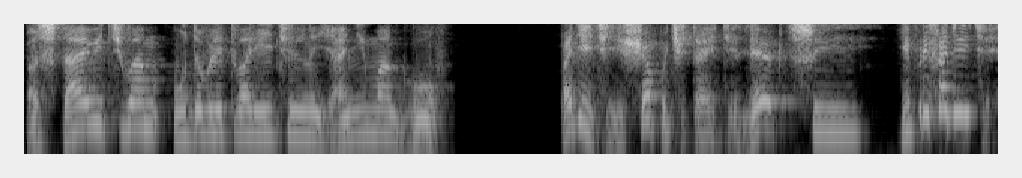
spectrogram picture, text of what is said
Поставить вам удовлетворительно я не могу. Пойдите еще почитайте лекции и приходите.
